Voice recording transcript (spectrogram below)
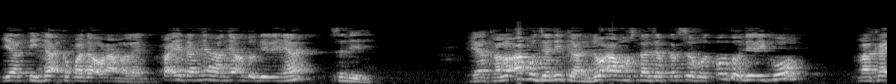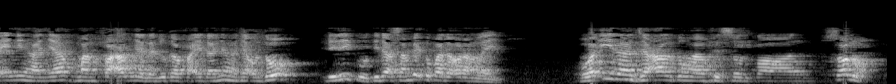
yang tidak kepada orang lain. Faedahnya hanya untuk dirinya sendiri. Ya, kalau aku jadikan doa mustajab tersebut untuk diriku, maka ini hanya manfaatnya dan juga faedahnya hanya untuk diriku, tidak sampai kepada orang lain. Wa idza ja'altuha fi sultan saluh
